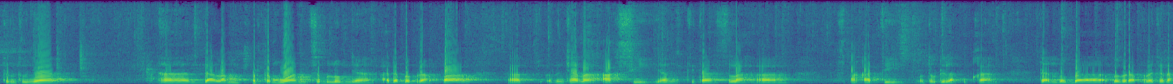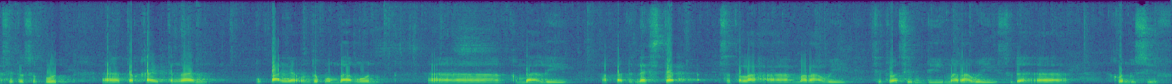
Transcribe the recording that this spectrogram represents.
tentunya uh, dalam pertemuan sebelumnya ada beberapa uh, rencana aksi yang kita telah uh, sepakati untuk dilakukan dan beberapa rencana aksi tersebut uh, terkait dengan upaya untuk membangun uh, kembali apa next step setelah uh, Marawi situasi di Marawi sudah uh, kondusif.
